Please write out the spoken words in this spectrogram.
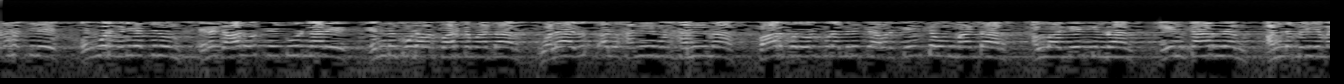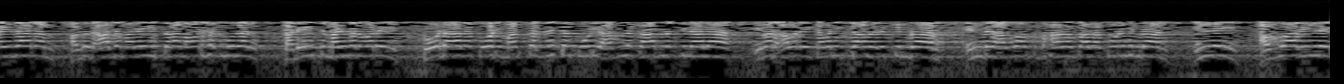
உலகத்திலே ஒவ்வொரு விடயத்திலும் எனக்கு ஆலோசனை கூறினாரே என்று கூட அவர் பார்க்க மாட்டார். ஹமீமுன் ஹமீமா. பார்ப்பது ஒரு புறம் இருக்க அவர் கேட்கவும் மாட்டார். அல்லாஹ் கேட்கின்றான் ஏன் காரணம்? அந்த பெரிய மைதானம் அது ஆதம் அலைஹிஸ்ஸலாம் அவர்கள் முதல் கடைசி மனிதர் வரை கோடான கோடி மக்கள் இருக்கக்கூடிய அந்த காரணத்தினாலா இவர் அவரை கவனிக்காமல் இருக்கின்றார் என்று அல்லாஹ் சுப்ஹானஹு கூறுகின்றான். இல்லை அவ்வாறு இல்லை.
